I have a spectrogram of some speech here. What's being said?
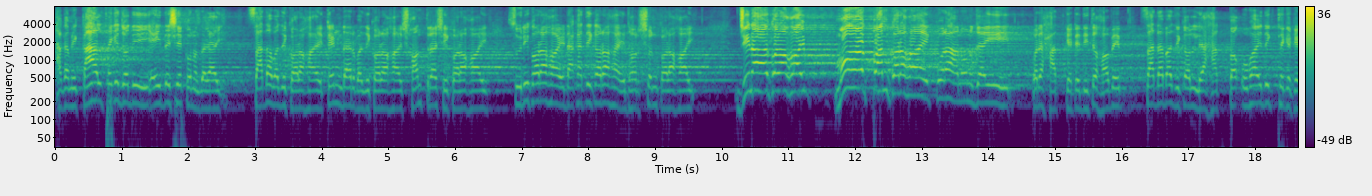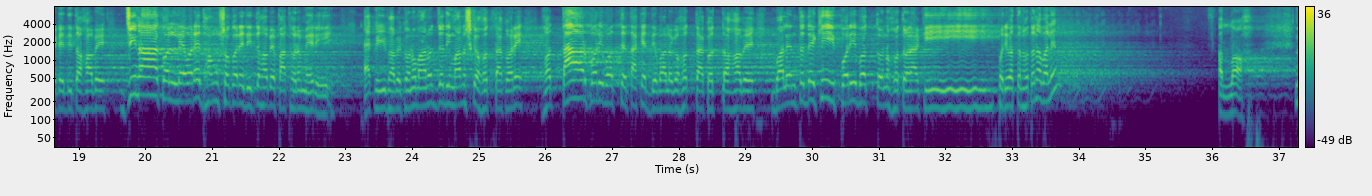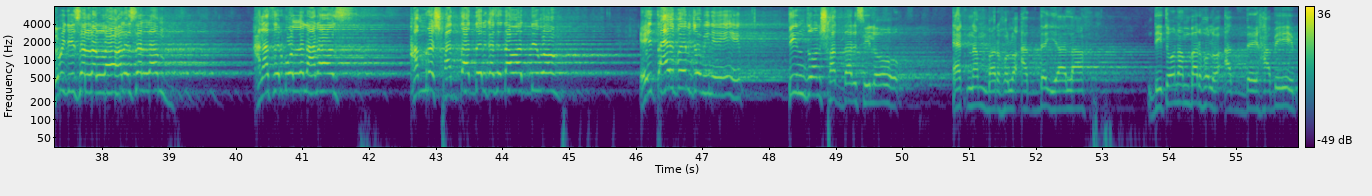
আগামী কাল থেকে যদি এই দেশে কোনো জায়গায় সাদাবাজি করা হয়, টেন্ডারবাজি করা হয়, সন্ত্রাসী করা হয়, চুরি করা হয়, ডাকাতি করা হয়, ধর্ষণ করা হয়, জিনা করা হয়, মদ পান করা হয়, কোরআন অনুযায়ী ওরে হাত কেটে দিতে হবে। সাদাবাজি করলে হাত পা উভয় দিক থেকে কেটে দিতে হবে। জিনা করলে ওরে ধ্বংস করে দিতে হবে পাথর মেরে। একইভাবে কোনো মানুষ যদি মানুষকে হত্যা করে, হত্যার পরিবর্তে তাকে দেবালকে হত্যা করতে হবে। বলেন তো দেখি, পরিবর্তন হতো নাকি? পরিবর্তন হতো না বলেন? আল্লাহ। নবীজি সাল্লাহ সাল্লাম আনাসের বললেন, আনাস, আমরা সাদ্দারদের কাছে দাওয়াত দিব। এই তাইফের জমিনে তিনজন সর্দার ছিল। এক নাম্বার হলো আদ্দে ইয়ালা দ্বিতীয় নাম্বার হলো আদ্দে হাবিব,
